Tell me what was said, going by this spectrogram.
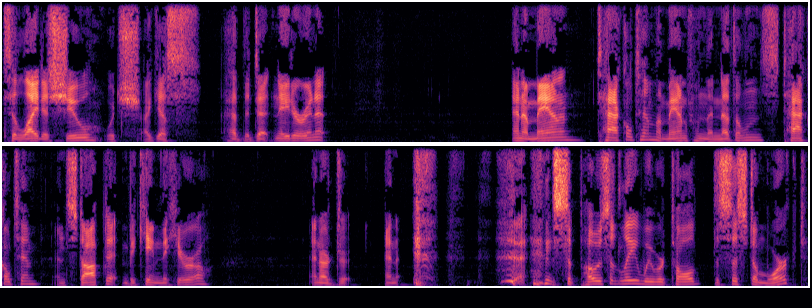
to light a shoe, which I guess had the detonator in it, and a man tackled him, a man from the Netherlands tackled him and stopped it and became the hero. And our and and supposedly we were told the system worked.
